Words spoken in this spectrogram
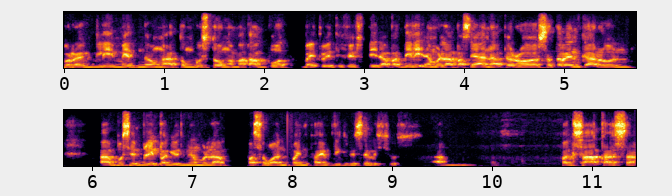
murag limit no nga atong gusto nga makabot by 2050 dapat dili na mo lapas niya na pero sa trend karon uh, posible pag yun nga mula pa sa 1.5 degrees Celsius um, pagsaka sa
